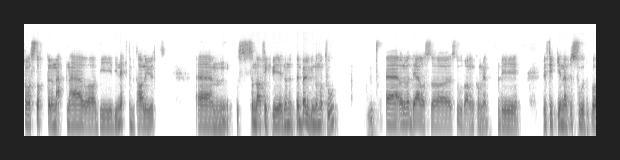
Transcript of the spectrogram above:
prøver å stoppe den appen her, og de, de nekter å betale ut. Um, så da fikk vi den, den bølge nummer to. Uh, og det var der også Stordalen kom inn. fordi vi fikk en episode på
